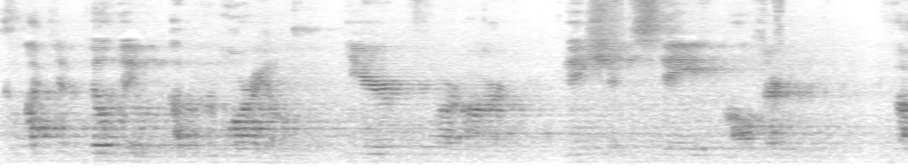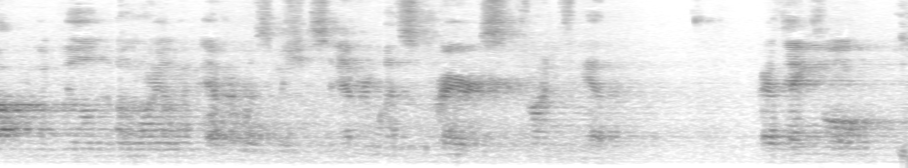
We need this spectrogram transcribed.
a collective building of a memorial here for our nation state altar. We thought we would build a memorial with everyone's wishes and everyone's prayers joined together. Are thankful to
